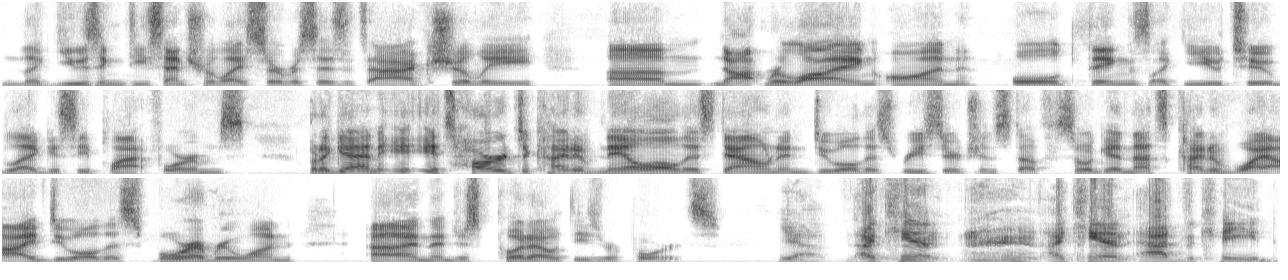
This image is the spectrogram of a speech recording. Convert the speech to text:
like using decentralized services. It's actually um, not relying on old things like YouTube legacy platforms. But again, it, it's hard to kind of nail all this down and do all this research and stuff. So again, that's kind of why I do all this for everyone, uh, and then just put out these reports. Yeah, I can't. I can't advocate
